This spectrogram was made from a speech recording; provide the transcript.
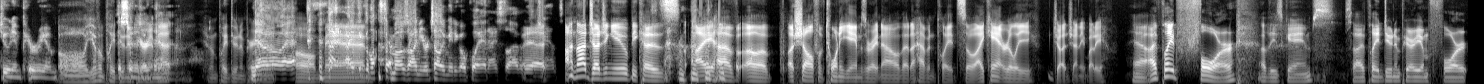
Dune Imperium. Oh, you haven't played As Dune soon as Imperium can. yet? You haven't played Dune Imperium. No, yet? I, Oh man. I man. think the last time I was on, you were telling me to go play it, and I still haven't had a chance. I'm not judging you because I have a, a shelf of 20 games right now that I haven't played, so I can't really judge anybody. Yeah, I've played four of these games. So I've played Dune Imperium, Fort,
